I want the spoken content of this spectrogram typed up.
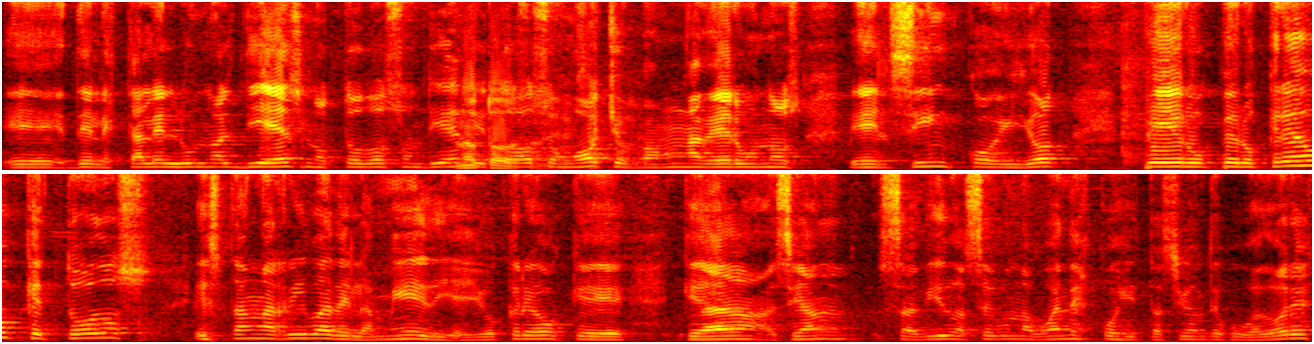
eh, de la escala del 1 al 10, no todos son 10 ni todos, son 8, van a haber unos el 5 y yo, pero, pero creo que todos están arriba de la media. Yo creo que, se han sabido hacer una buena escogitación de jugadores.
